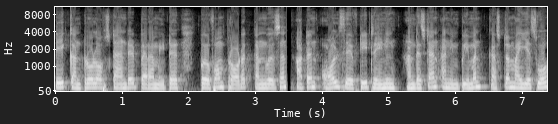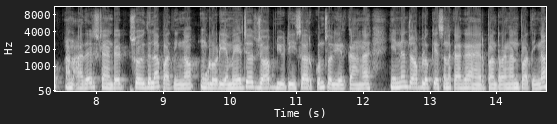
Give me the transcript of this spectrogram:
take control of standard parameter perform product conversion attend all safety training understand and implement custom iso and other standard so இதெல்லாம் பார்த்தீங்கன்னா உங்களுடைய மேஜர் ஜாப் டியூட்டிஸாக இருக்கும்னு சொல்லியிருக்காங்க என்ன ஜாப் லொக்கேஷனுக்காக ஹயர் பண்ணுறாங்கன்னு பார்த்தீங்கன்னா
